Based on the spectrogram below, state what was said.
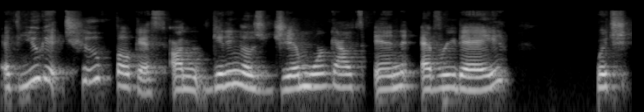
If you get too focused on getting those gym workouts in every day, which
